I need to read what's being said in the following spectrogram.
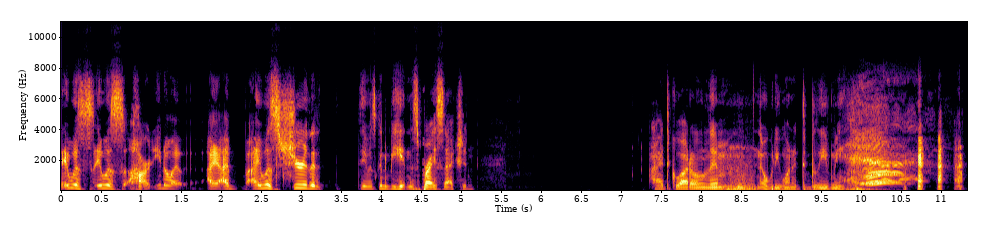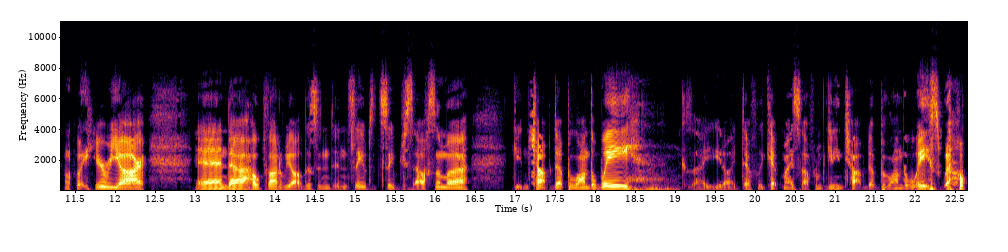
it was it was hard. You know, I I, I was sure that it was going to be hitting this price action. I had to go out on a limb. Nobody wanted to believe me. but here we are. And uh, I hope a lot of y'all listened and saved saved yourself some uh, getting chopped up along the way. I, you know, I definitely kept myself from getting chopped up along the way as well.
